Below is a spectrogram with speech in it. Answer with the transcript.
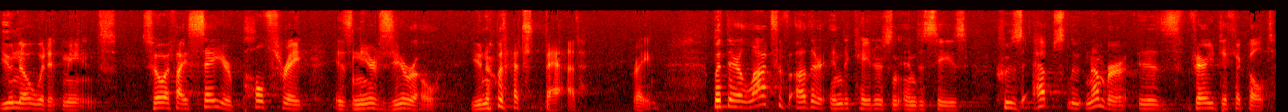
you know what it means. So if I say your pulse rate is near zero, you know that's bad, right? But there are lots of other indicators and indices whose absolute number is very difficult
